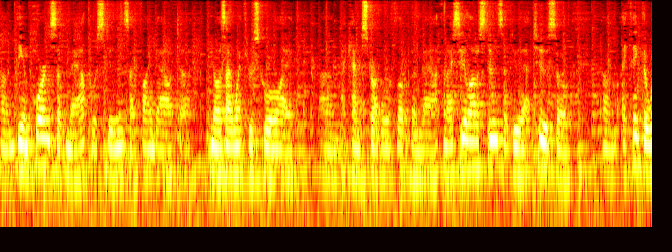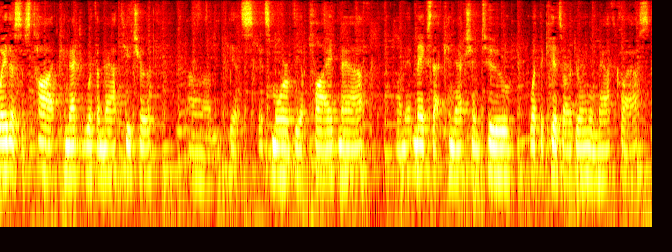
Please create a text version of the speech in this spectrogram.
um, the importance of math with students, I find out, uh, you know, as I went through school, I, um, I kind of struggled with a little bit of math, and I see a lot of students that do that too. So um, I think the way this is taught, connected with a math teacher, um, it's, it's more of the applied math. Um, it makes that connection to what the kids are doing in math class,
